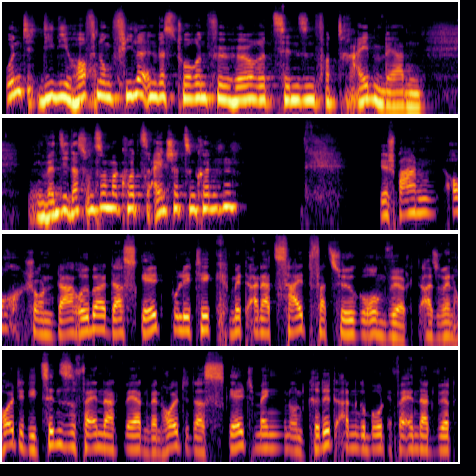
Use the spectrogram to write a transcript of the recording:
und die die Hoffnung vieler Investoren für höhere Zinsen vertreiben werden. Wenn Sie das uns noch mal kurz einschätzen könnten? Wir sprachen auch schon darüber, dass Geldpolitik mit einer Zeitverzögerung wirkt. Also wenn heute die Zinsen verändert werden, wenn heute das Geldmengen- und Kreditangebot verändert wird,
